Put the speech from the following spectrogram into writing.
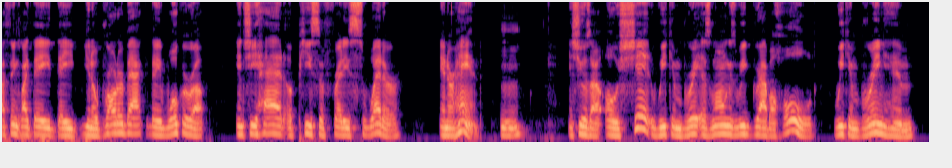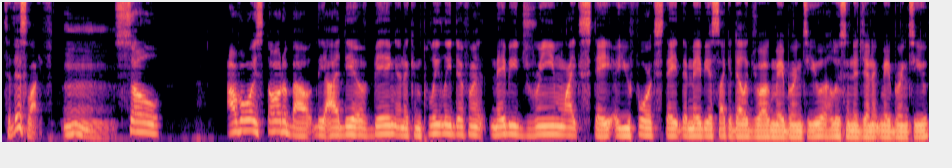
I think like they they you know brought her back. They woke her up, and she had a piece of Freddy's sweater in her hand. Mm-hmm. And she was like, "Oh shit, we can bring as long as we grab a hold, we can bring him to this life." Mm. So I've always thought about the idea of being in a completely different, maybe dream-like state, a euphoric state that maybe a psychedelic drug may bring to you, a hallucinogenic may bring to you,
